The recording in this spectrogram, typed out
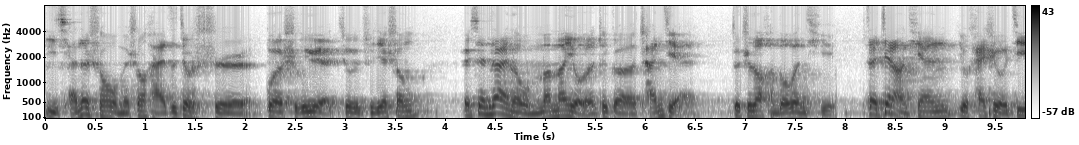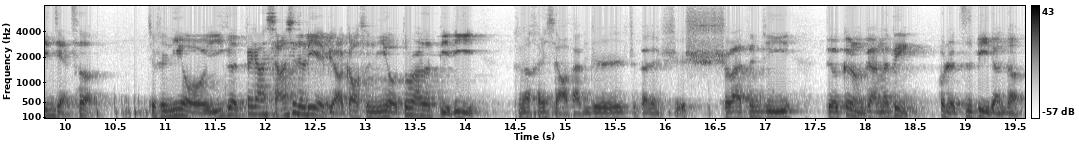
以前的时候，我们生孩子就是过了十个月就直接生，而现在呢，我们慢慢有了这个产检，就知道很多问题。在这两天又开始有基因检测，就是你有一个非常详细的列表，告诉你有多少的比例，可能很小，百分之百分之十十万分之一。得各种各样的病或者自闭等等，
